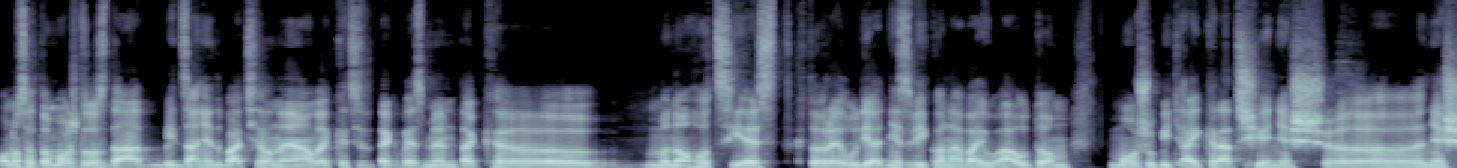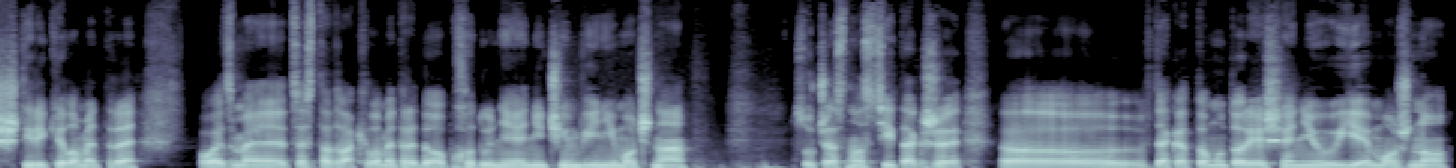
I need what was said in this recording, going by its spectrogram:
ono sa to možno zdá byť zanedbateľné, ale keď si to tak vezmem, tak uh, mnoho ciest, ktoré ľudia dnes vykonávajú autom, môžu byť aj kratšie než, než 4 km. Povedzme, cesta 2 km do obchodu nie je ničím výnimočná v súčasnosti, takže uh, vďaka tomuto riešeniu je možno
